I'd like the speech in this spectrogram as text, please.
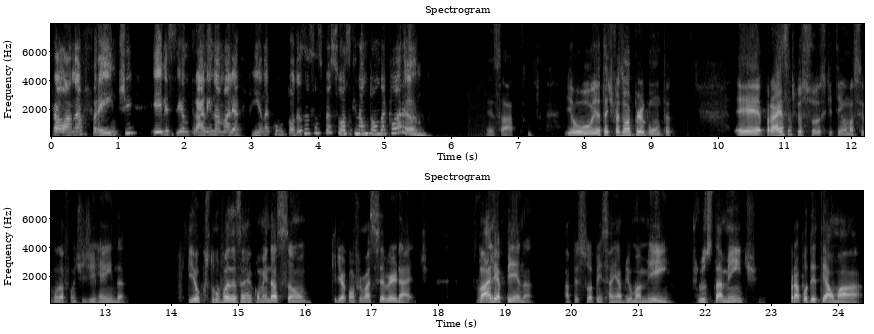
para lá na frente eles entrarem na malha fina com todas essas pessoas que não estão declarando. Exato. Eu ia até te fazer uma pergunta. É, para essas pessoas que têm uma segunda fonte de renda, eu costumo fazer essa recomendação, queria confirmar se é verdade. Vale a pena a pessoa pensar em abrir uma MEI justamente para poder ter uma,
